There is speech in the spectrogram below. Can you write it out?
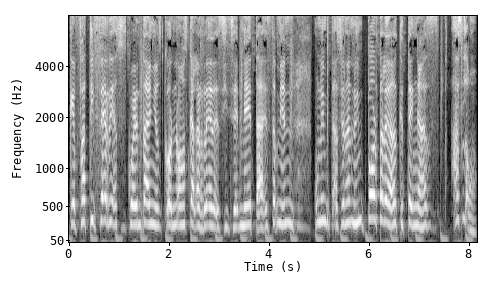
que Fati Ferri a sus 40 años conozca las redes y se meta es también una invitación a no importa la edad que tengas, hazlo.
